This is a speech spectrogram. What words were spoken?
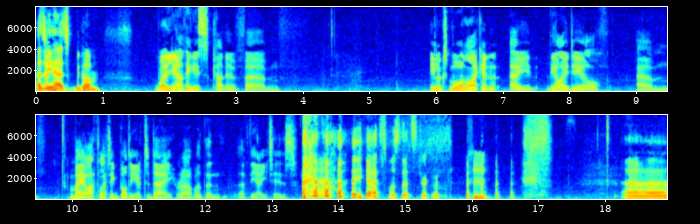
as he has become. Well, yeah, I think it's kind of. Um, he looks more like an a the ideal um, male athletic body of today rather than of the eighties. yeah, I suppose that's true. uh,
